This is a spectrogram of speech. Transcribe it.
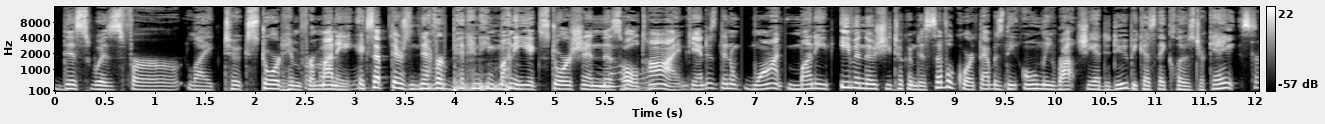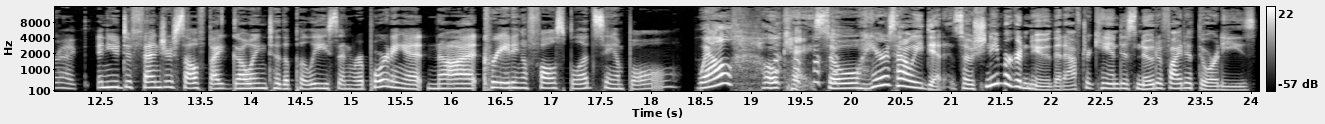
this was for like to extort him for, For money. money. Except there's never been any money extortion this whole time. Candace didn't want money, even though she took him to civil court. That was the only route she had to do because they closed her case. Correct. And you defend yourself by going to the police and reporting it, not creating a false blood sample. Well, okay. so here's how he did it. So Schneeberger knew that after Candace notified authorities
